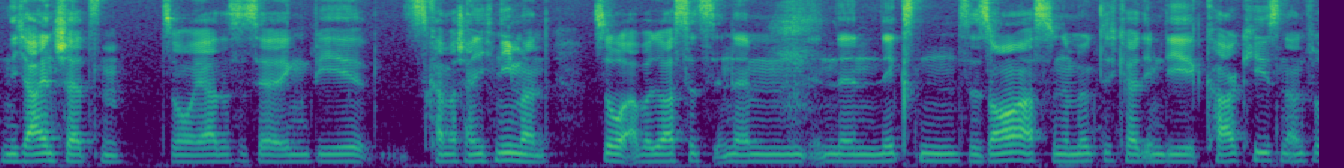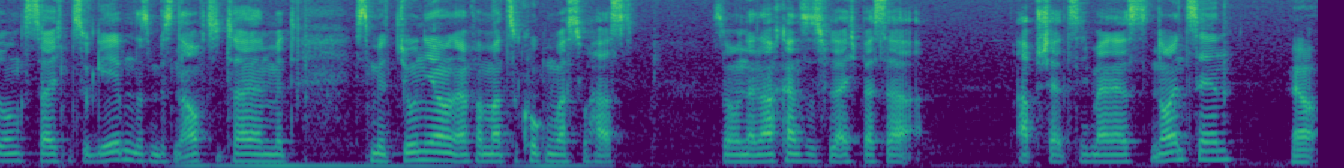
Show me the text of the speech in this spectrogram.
nicht einschätzen. So, ja, das ist ja irgendwie, das kann wahrscheinlich niemand. So, aber du hast jetzt in, dem, in der nächsten Saison hast du eine Möglichkeit, ihm die Car Keys in Anführungszeichen zu geben, das ein bisschen aufzuteilen mit Smith Jr. und einfach mal zu gucken, was du hast. So, und danach kannst du es vielleicht besser abschätzen. Ich meine, er ist 19. Ja.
